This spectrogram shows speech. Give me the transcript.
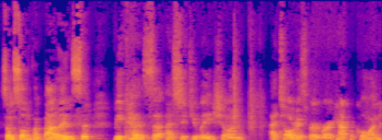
some sort of a balance because uh, a situation a Taurus, Virgo, or Capricorn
